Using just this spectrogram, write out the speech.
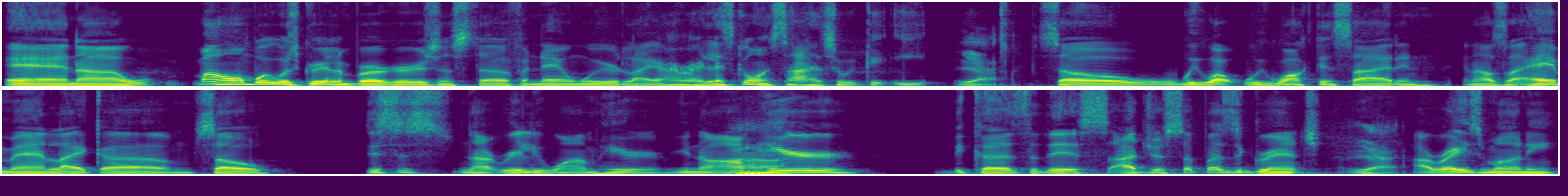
And uh, my homeboy was grilling burgers and stuff, and then we were like, "All right, let's go inside so we could eat." yeah. So we wa- we walked inside, and, and I was like, "Hey, man, like, um, so this is not really why I'm here. You know, I'm Uh-huh. here because of this. I dress up as a Grinch. Yeah. I raise money.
